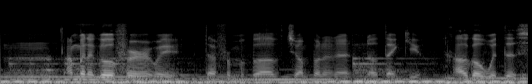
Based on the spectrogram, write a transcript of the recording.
Mm, I'm gonna go for, wait, that from above, jump on it, no thank you. I'll go with this.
